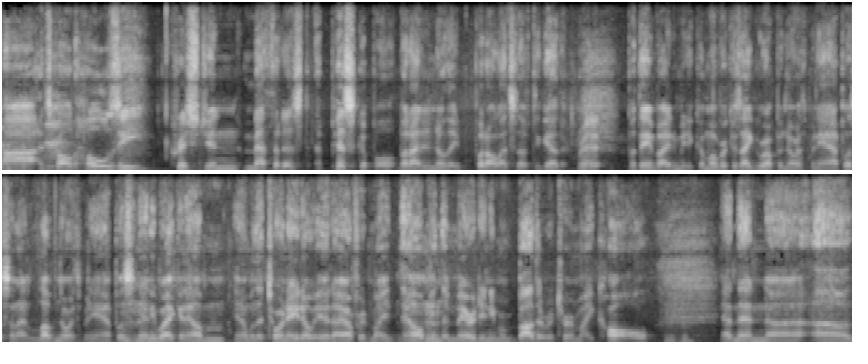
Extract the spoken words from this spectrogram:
Uh, it's called Holsey Christian Methodist Episcopal, but I didn't know they put all that stuff together. Right. But they invited me to come over because I grew up in North Minneapolis and I love North Minneapolis. Mhm. And any way I can help them, you know, when the tornado hit, I offered my help, Mhm. and the mayor didn't even bother to return my call. And then uh, uh,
